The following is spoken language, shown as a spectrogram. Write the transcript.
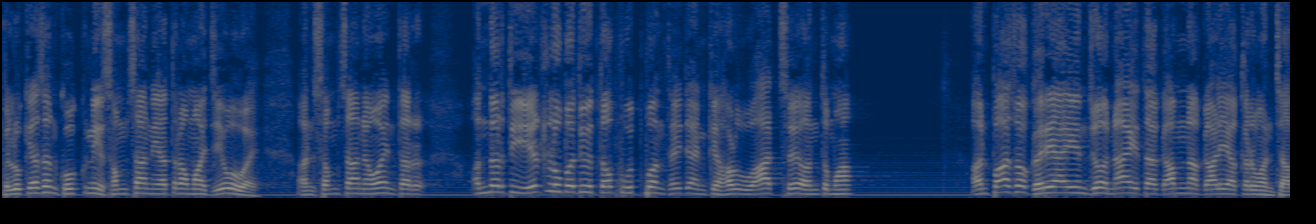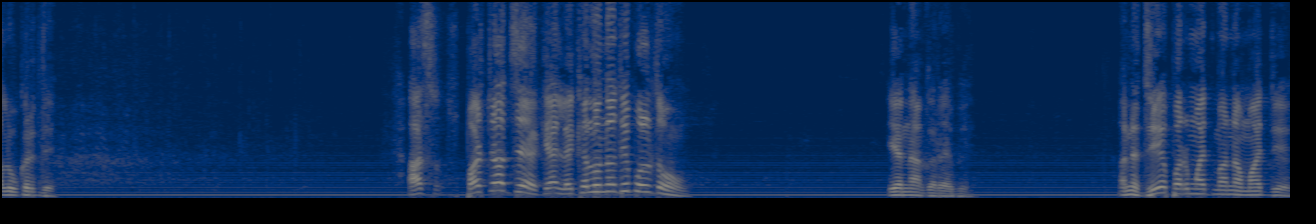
પેલું કહે છે ને, કોકની શમશાન યાત્રામાં જેવો હોય. અને શમશાને હોય ને તાર અંદરથી એટલું બધું તપ ઉત્પન્ન થઈ જાય ને કે હળવું, આ જ છે અંતમાં. અને પાછો ઘરે આવીને જો નાય, ત્યાં ગામના ગાળિયા કરવાનું ચાલુ કરી દે. આ સ્પષ્ટ જ છે, ક્યાંય લખેલું નથી બોલતો હું. એ ના કરે ભાઈ. અને જે પરમાત્માના માધ્ય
